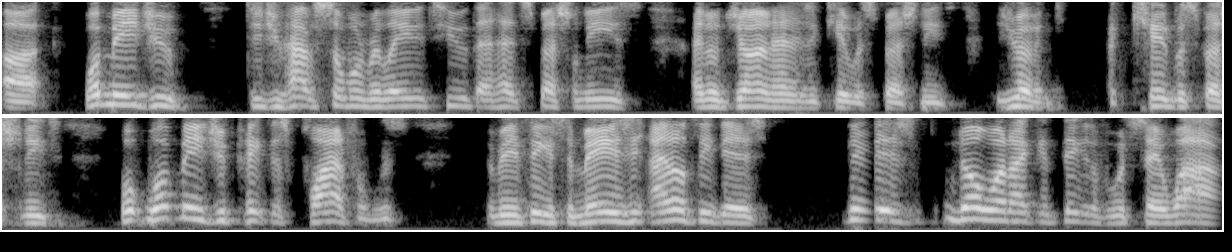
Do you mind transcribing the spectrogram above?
Uh, what made you? Did you have someone related to you that had special needs? I know John has a kid with special needs. Did you have a, a kid with special needs? What what made you pick this platform? Was I mean, I think it's amazing. I don't think there's there's no one I can think of would say, "Wow,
